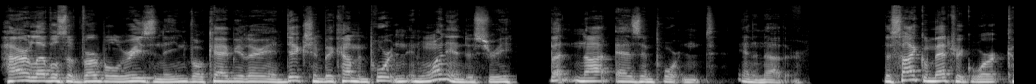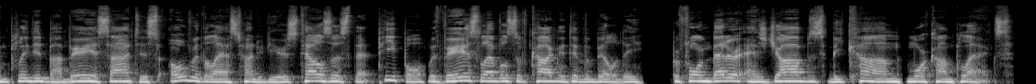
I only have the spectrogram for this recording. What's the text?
Higher levels of verbal reasoning, vocabulary, and diction become important in one industry, but not as important in another. The psychometric work completed by various scientists over the last hundred years tells us that people with various levels of cognitive ability perform better as jobs become more complex.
